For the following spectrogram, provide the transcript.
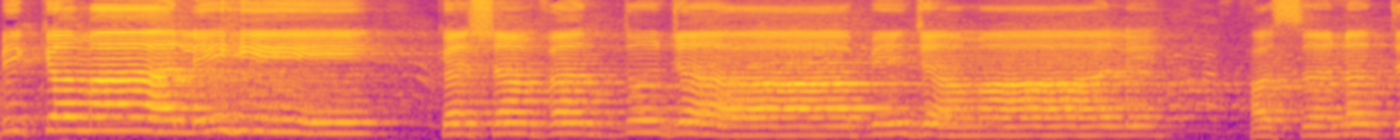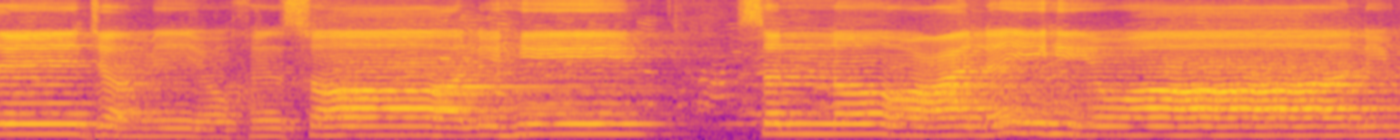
बिकमाली कशफत दुजा बिजमाल हसनत जमी खसाली सल्लो अलैहि वालिम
